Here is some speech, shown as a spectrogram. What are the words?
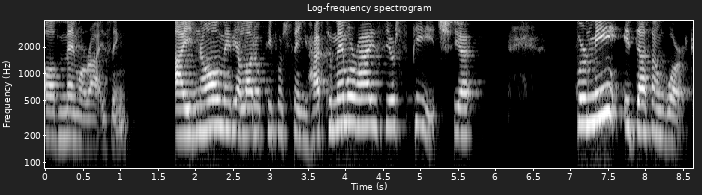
of memorizing, I know maybe a lot of people saying you have to memorize your speech. Yeah. For me, it doesn't work.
